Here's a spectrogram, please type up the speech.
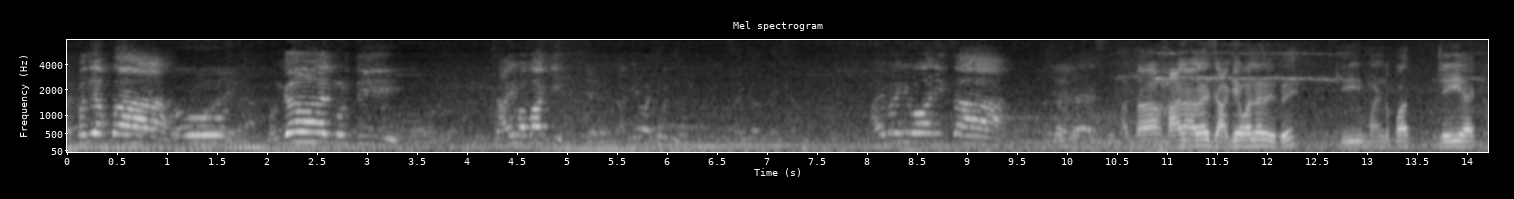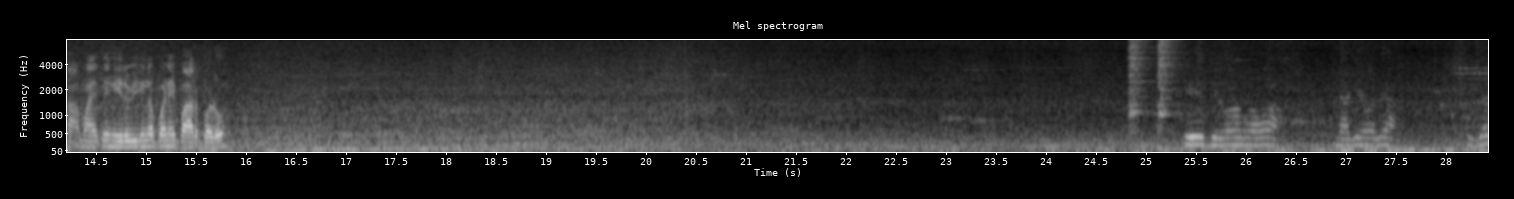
गणपती अप्पा मंगल मूर्ती! साई बाबा की आता हा नारळ जागेवाला येतोय की मंडपात जेही आहे काम आहे ते निर्विघ्नपणे पार पडो. हे देवा बाबा जागेवाल्या तुझ्या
